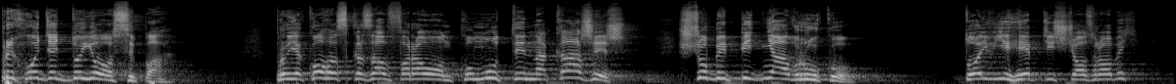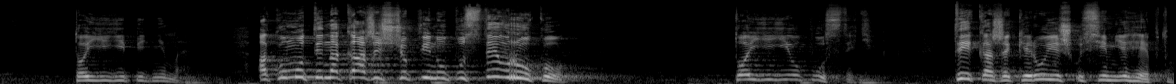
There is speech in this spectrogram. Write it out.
приходять до Йосипа, про якого сказав фараон, кому ти накажеш, щоби підняв руку. Той в Єгипті що зробить? Той її підніме. А кому ти накажеш, щоб він опустив руку, той її опустить. Ти, каже, керуєш усім Єгиптом.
